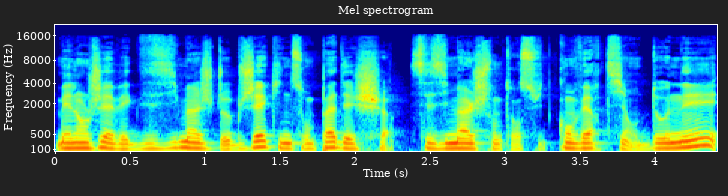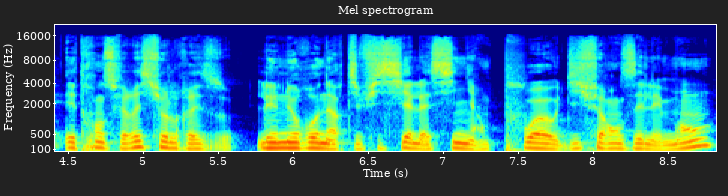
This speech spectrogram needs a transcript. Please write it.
mélangées avec des images d'objets qui ne sont pas des chats. Ces images sont ensuite converties en données et transférées sur le réseau. Les neurones artificiels assignent un poids aux différents éléments.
